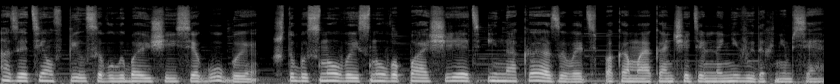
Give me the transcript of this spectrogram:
А затем впился в улыбающиеся губы, чтобы снова и снова поощрять и наказывать, пока мы окончательно не выдохнемся.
